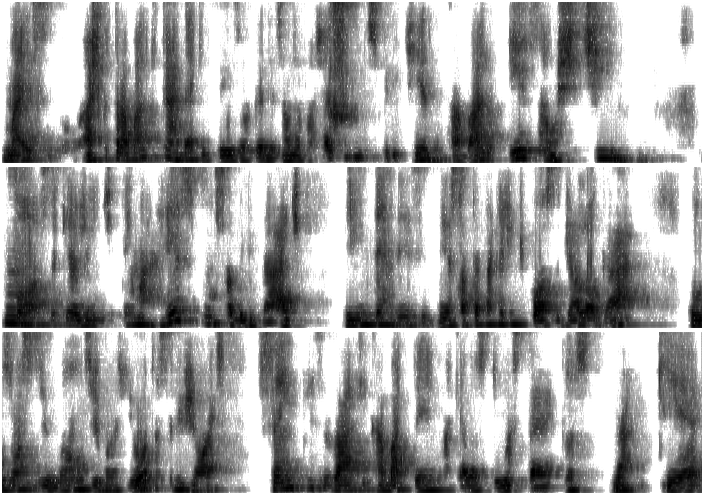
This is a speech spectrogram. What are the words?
mas acho que o trabalho que Kardec fez organizando o Evangelho segundo o Espiritismo, um trabalho exaustivo, mostra que a gente tem uma responsabilidade em entender esse texto, até para que a gente possa dialogar com os nossos irmãos e irmãs de outras religiões, sem precisar ficar batendo naquelas duas teclas, né, que é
